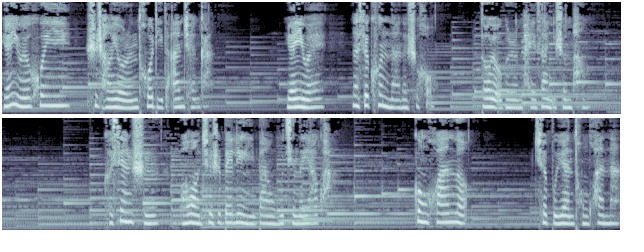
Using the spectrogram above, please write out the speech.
原以为婚姻是场有人托底的安全感，原以为那些困难的时候都有个人陪在你身旁，可现实。往往却是被另一半无情的压垮，共欢乐，却不愿同患难。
